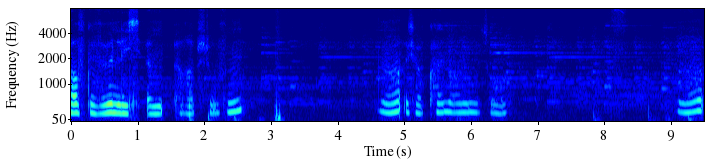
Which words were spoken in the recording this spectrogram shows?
auf gewöhnlich ähm, herabstufen. Ja, ich habe keine Ahnung so. Ja,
